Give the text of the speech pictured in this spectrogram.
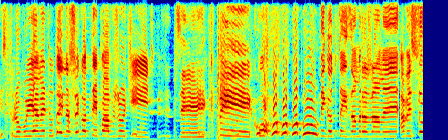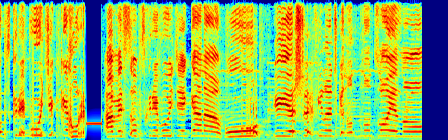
I spróbujemy tutaj naszego typa wrzucić! Cyk, pyk! Uhuhuhu. My go tutaj zamrażamy, a wy subskrybujcie. Kur... A wy subskrybujcie kanał! Uuu, I jeszcze chwileczkę, no, no co jest, no,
